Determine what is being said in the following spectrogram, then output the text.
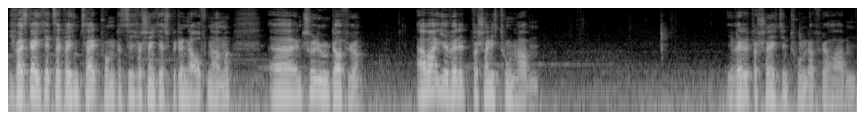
Ich weiß gar nicht jetzt seit welchem Zeitpunkt. Das sehe ich wahrscheinlich erst später in der Aufnahme. Äh, Entschuldigung dafür. Aber ihr werdet wahrscheinlich tun haben. Ihr werdet wahrscheinlich den Ton dafür haben.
